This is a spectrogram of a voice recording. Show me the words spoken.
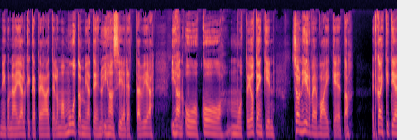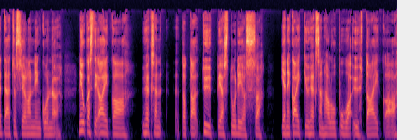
niin kuin näin jälkikäteen ajatellen. Mä oon muutamia tehnyt ihan siedettäviä, ihan ok, mutta jotenkin se on hirveän vaikeeta. Että kaikki tietää, että jos siellä on niin kuin niukasti aikaa, yhdeksän tota, tyyppiä studiossa ja ne kaikki yhdeksän haluaa puhua yhtä aikaa,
